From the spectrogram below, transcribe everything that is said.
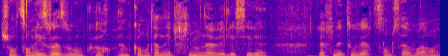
J'entends les oiseaux encore. Même quand on regardait le film, on avait laissé la, fenêtre ouverte sans le savoir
